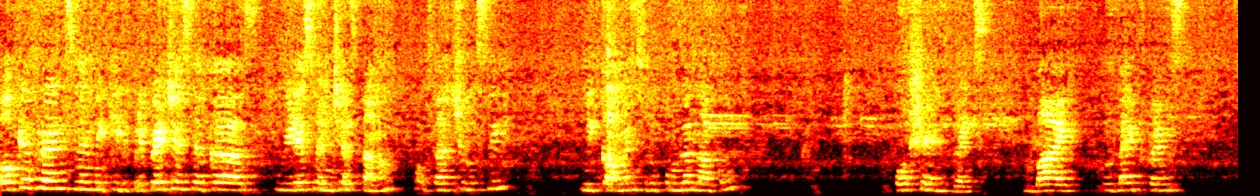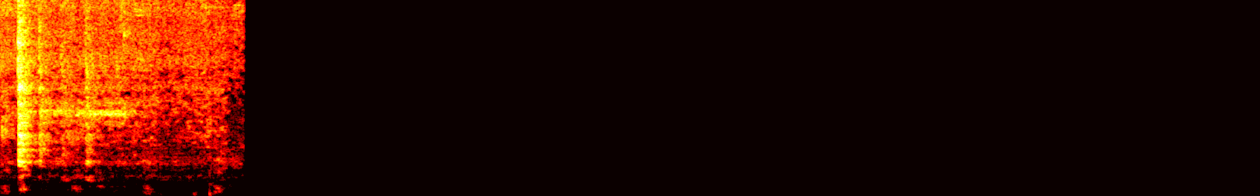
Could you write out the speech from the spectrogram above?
ఓకే ఫ్రెండ్స్ నేను మీకు ఇది ప్రిపేర్ చేశాక వీడియో సెండ్ చేస్తాను. ఒకసారి చూసి మీ కామెంట్స్ రూపంలో నాకు పోస్ట్ చేయండి friends bye good night friends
